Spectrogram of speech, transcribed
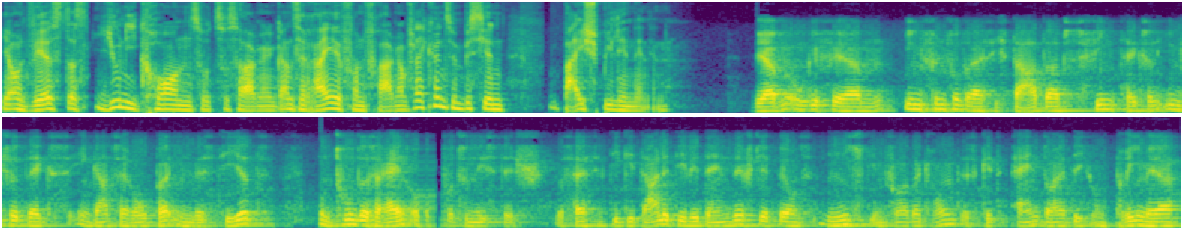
Ja, und wer ist das Unicorn sozusagen? Eine ganze Reihe von Fragen. Vielleicht können Sie ein bisschen Beispiele nennen. Wir haben ungefähr in 35 Startups, Fintechs und Insurtechs in ganz Europa investiert und tun das rein opportunistisch. Das heißt, die digitale Dividende steht bei uns nicht im Vordergrund. Es geht eindeutig und primär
